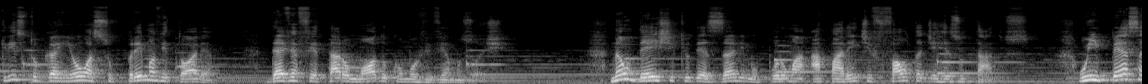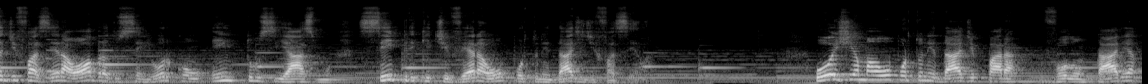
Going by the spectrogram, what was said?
Cristo ganhou a suprema vitória deve afetar o modo como vivemos hoje. Não deixe que o desânimo por uma aparente falta de resultados o impeça de fazer a obra do Senhor com entusiasmo, sempre que tiver a oportunidade de fazê-la. Hoje é uma oportunidade para voluntária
